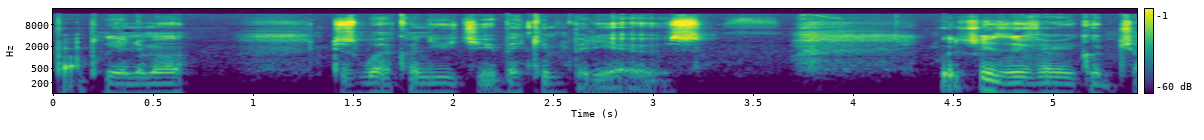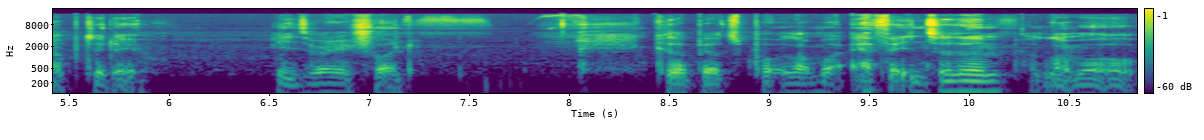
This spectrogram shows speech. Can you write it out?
properly anymore. Just work on YouTube making videos, which is a very good job to do. It's very fun because I'll be able to put a lot more effort into them, a lot more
